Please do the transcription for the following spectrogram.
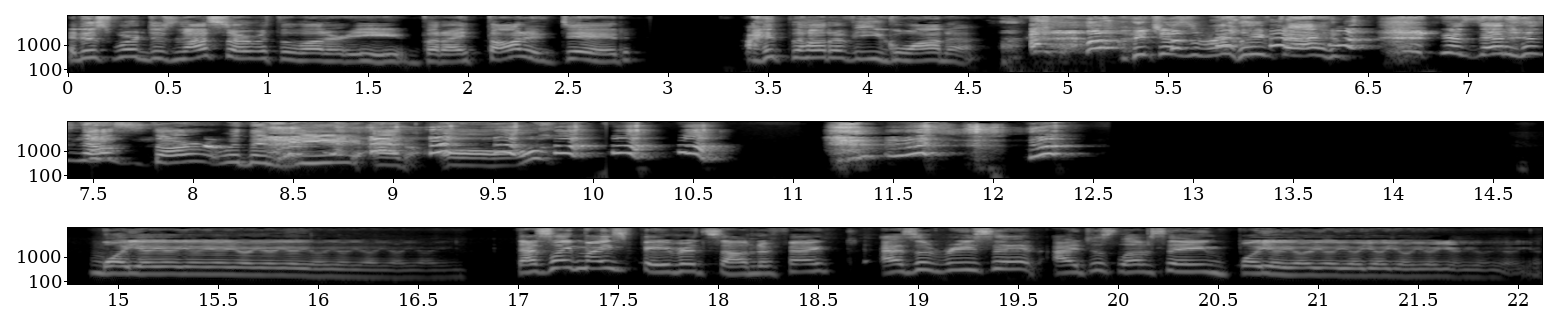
and this word does not start with the letter E, but I thought it did. I thought of iguana, which is really bad because that does not start with an E at all. Yo, yo, yo, yo, yo, yo, yo, yo, yo, yo, yo, yo. That's like my favorite sound effect as of recent. I just love saying boy, yo, yo, yo, yo, yo, yo, yo, yo, yo, yo.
